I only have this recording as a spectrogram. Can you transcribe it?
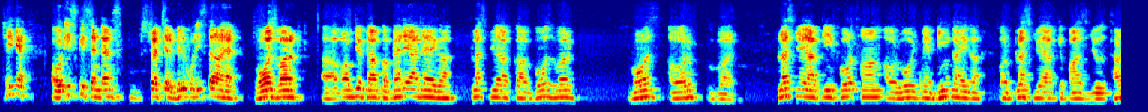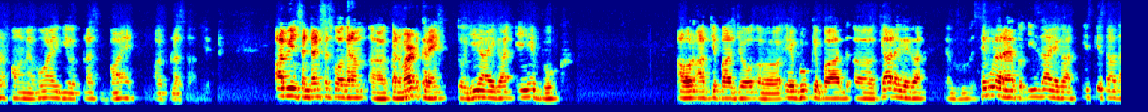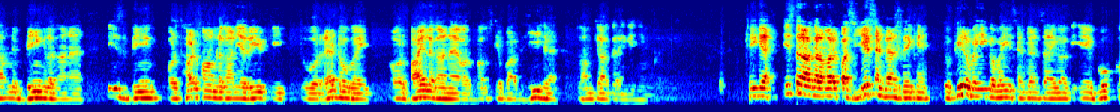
ठीक है? और इसकी सेंटेंस स्ट्रक्चर बिल्कुल इस तरह है वॉज़ वर ऑब्जेक्ट आपका पहले आ जाएगा प्लस जो आपका वॉज़ वर वॉज़ और वर्ड प्लस जो है आपकी फोर्थ फॉर्म और वो में बींग आएगा और प्लस जो है आपके पास जो थर्ड फॉर्म है वो आएगी और प्लस बाय और प्लस ऑब्जेक्ट अब इन सेंटेंसेस को अगर हम कन्वर्ट करें तो ये आएगा ए बुक और आपके पास जो ए बुक के बाद क्या लगेगा? सिंगुलर है तो इज़ आएगा। इसके साथ हमने बींग लगाना है। इज़ बींग और थर्ड फॉर्म लगानी है रीड की तो वो रेड हो गई और बाय लगाना है और उसके बाद ही है। तो हम क्या करेंगे? करेंगे ठीक है? इस तरह अगर हमारे पास ये सेंटेंस देखें तो फिर वही का वही सेंटेंस आएगा कि a book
